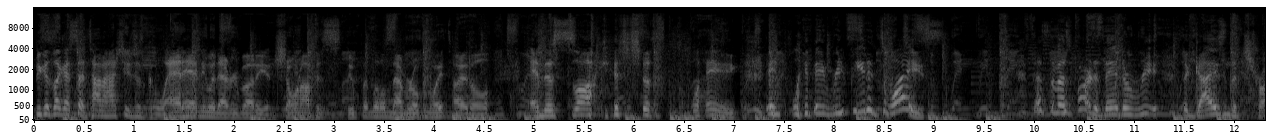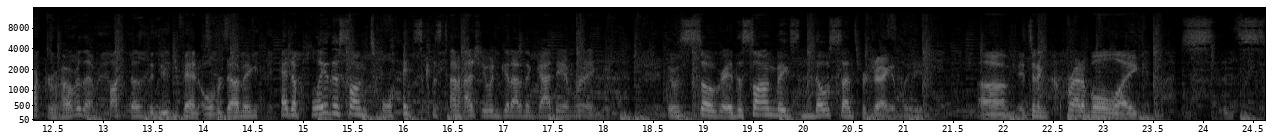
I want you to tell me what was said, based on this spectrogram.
Because like I said Tanahashi is just glad handing with everybody and showing off his stupid little never open weight title. And this song is just playing. It played, they repeated twice. That's the best part is they had to re the guys in the truck or whoever that fuck does the New Japan overdubbing had to play the song twice because Tanahashi wouldn't get out of the goddamn ring. It was so great. The song makes no sense for Dragon Lee. Um, it's an incredible like s-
